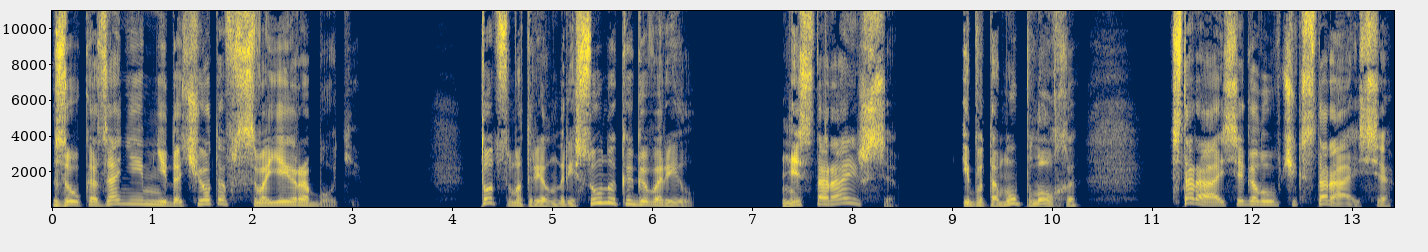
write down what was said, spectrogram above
за указанием недочетов в своей работе. Тот смотрел на рисунок и говорил, «Не стараешься, и потому плохо. Старайся, голубчик, старайся».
